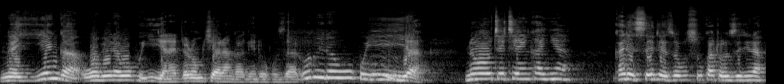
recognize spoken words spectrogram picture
naye nga wabeerawo okuyiiya naddala omukyala ng'agenda okuzaala wabeerawo okuyiiya n'otetenkanya. Kale sente ez'obusuuka tozirina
